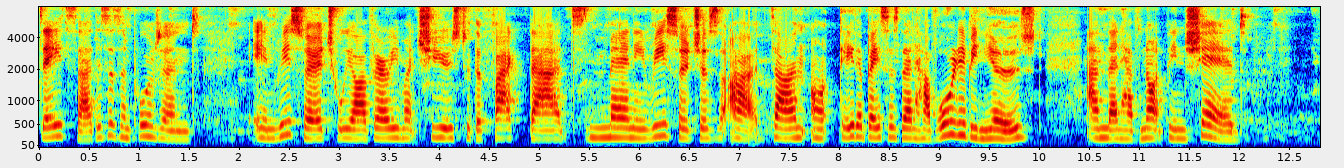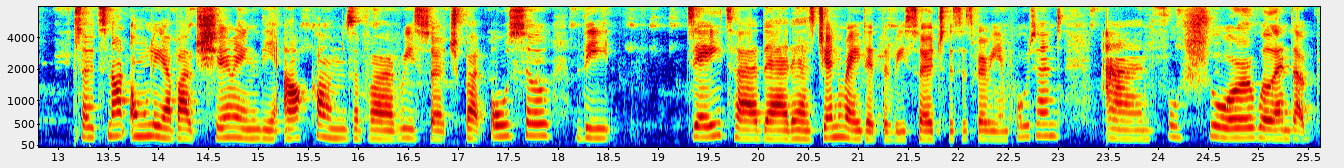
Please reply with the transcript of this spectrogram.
data. This is important. In research, we are very much used to the fact that many researches are done on databases that have already been used and that have not been shared. So it's not only about sharing the outcomes of our research, but also the data that has generated the research. This is very important and for sure will end up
